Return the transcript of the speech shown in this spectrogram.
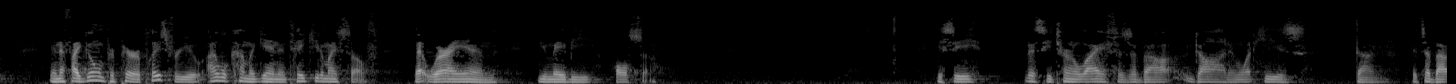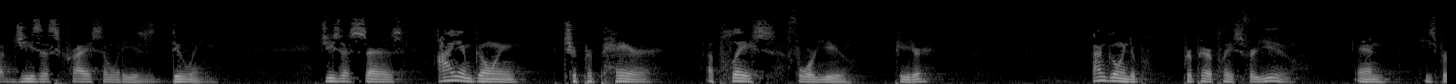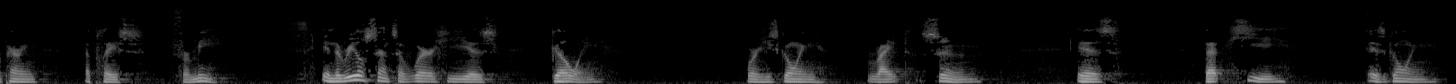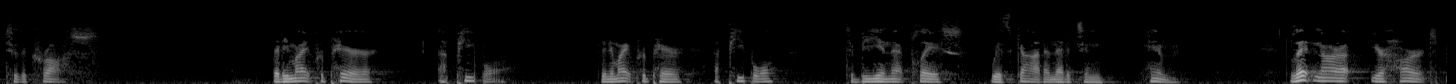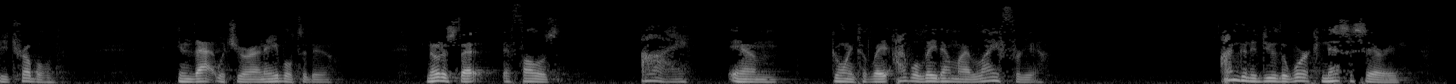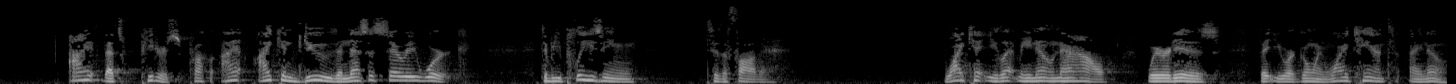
And if I go and prepare a place for you, I will come again and take you to myself, that where I am, you may be also. You see, this eternal life is about God and what He's done. It's about Jesus Christ and what He is doing. Jesus says, I am going to prepare a place for you, Peter. I'm going to prepare a place for you. And He's preparing a place for me. In the real sense of where He is going, where He's going right soon, is that He is going to the cross. That He might prepare a people. That He might prepare a people to be in that place with God and that it's in Him. Let not your heart be troubled in that which you are unable to do. Notice that it follows I am going to lay, I will lay down my life for you. I'm going to do the work necessary. I, that's Peter's prophet. I, I can do the necessary work to be pleasing to the Father. Why can't you let me know now where it is that you are going? Why can't I know?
